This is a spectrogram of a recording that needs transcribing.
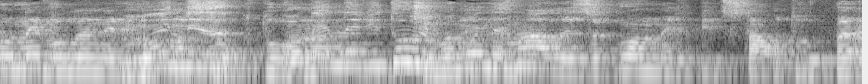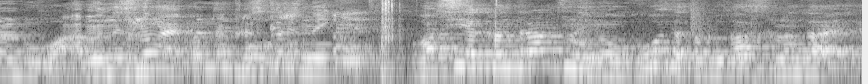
вони були невідома Ми не- структура, вони невідомі, чи ми вони не не зна- мали законних підстав тут перебувати? А ми не то їх знаємо. би не Так було. розкажіть, на які- у вас є контракт з ними, угода, то будь ласка, надайте.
